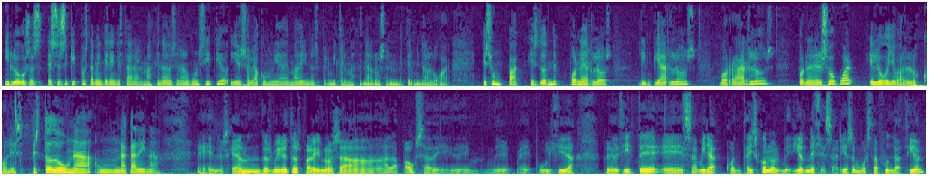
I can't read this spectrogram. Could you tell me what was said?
y luego esos, esos, equipos también tienen que estar almacenados en algún sitio y eso la Comunidad de Madrid nos permite almacenarlos en un determinado lugar. Es un pack, es donde ponerlos, limpiarlos, borrarlos, poner el software y luego llevar los coles. Es todo una, una cadena. Eh, nos quedan dos minutos para irnos a, la pausa de, eh, publicidad, pero decirte, eh, Samira, ¿contáis con los medios necesarios en vuestra fundación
